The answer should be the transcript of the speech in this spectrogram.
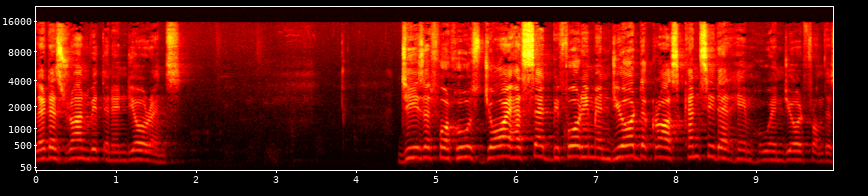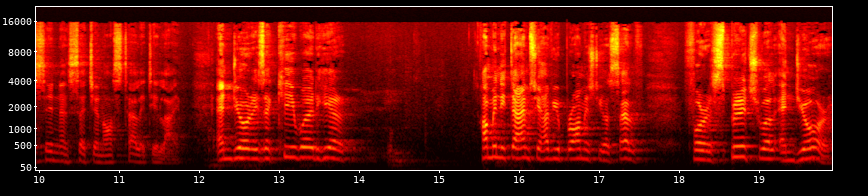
Let us run with an endurance. Jesus, for whose joy has set before him, endured the cross. Consider him who endured from the sin and such an hostility life. Endure is a key word here. How many times have you promised yourself for spiritual endure?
